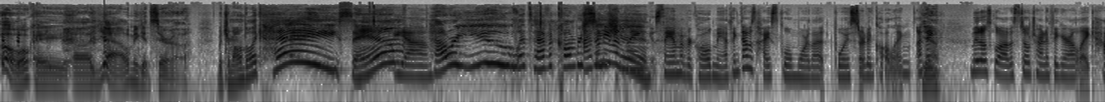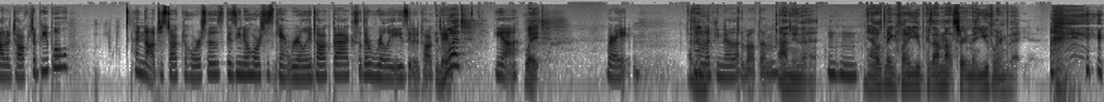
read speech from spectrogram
Oh, okay. Uh, yeah. Let me get Sarah. But your mom would be like, "Hey, Sam. Yeah. How are you? Let's have a conversation." I don't even think Sam ever called me. I think that was high school more that boys started calling. I Yeah. think middle school I was still trying to figure out like how to talk to people and not just talk to horses because you know horses can't really talk back, so they're really easy to talk to. What? Yeah, Wait. right. I, I don't know if you know that about them. I knew that. hmm Yeah, I was making fun of you because I'm not certain that you've learned that yet.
